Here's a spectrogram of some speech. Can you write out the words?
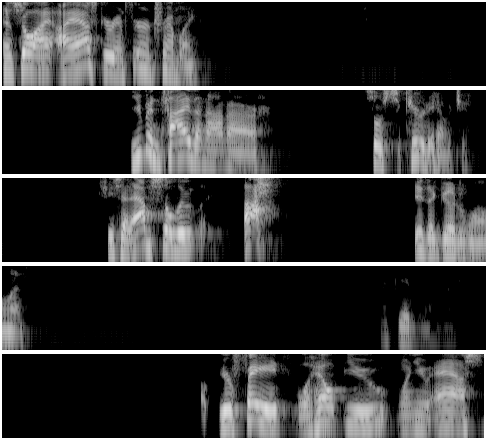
And so I, I asked her in fear and trembling, You've been tithing on our Social Security, haven't you? She said, Absolutely. Ah, she's a good woman. A good woman. Your faith will help you when you ask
